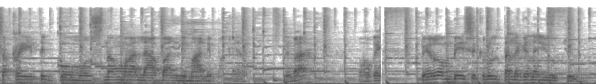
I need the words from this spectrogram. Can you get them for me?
sa Creative Commons ng mga laban ni Manny Pacquiao. Di ba okay. Pero ang basic rule talaga ng YouTube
